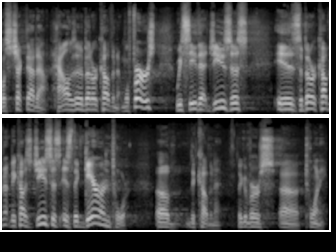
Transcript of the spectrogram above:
Let's check that out. How is it a better covenant? Well, first, we see that Jesus is a better covenant because Jesus is the guarantor of the covenant. Look at verse uh, 20.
